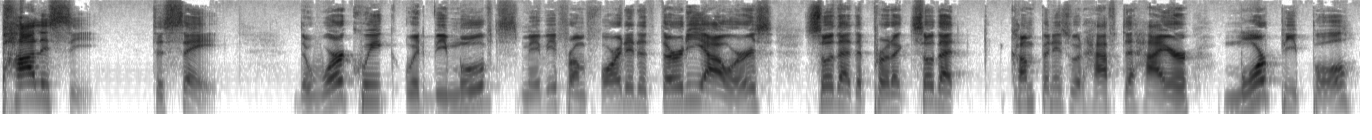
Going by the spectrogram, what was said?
policy to say the work week would be moved maybe from 40 to 30 hours so that the product so that companies would have to hire more people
